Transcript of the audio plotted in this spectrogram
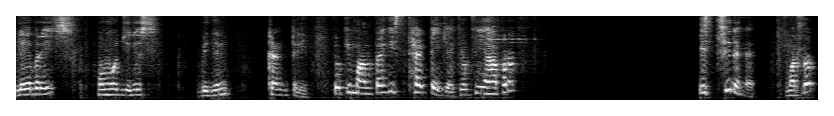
labour is homogeneous within country क्योंकि मानता है कि स्थैटिक है, क्योंकि यहाँ पर स्थिर है। मतलब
